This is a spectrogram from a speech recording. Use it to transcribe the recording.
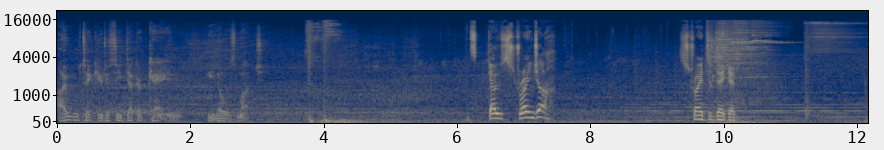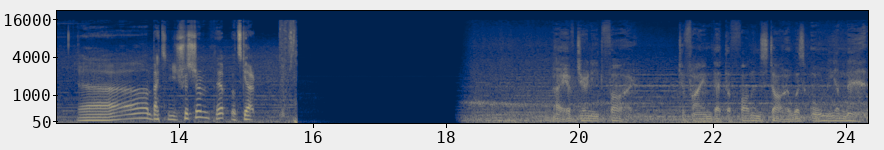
I will take you to see Deckard Cain. He knows much. Let's go, stranger. Straight to Deckard. Uh, back to New Tristram. Yep, let's go. I have journeyed far to find that the fallen star was only a man.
